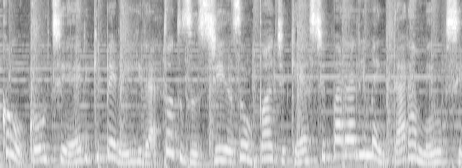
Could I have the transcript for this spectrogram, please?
Com o coach Eric Pereira. Todos os dias um podcast para alimentar a mente.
